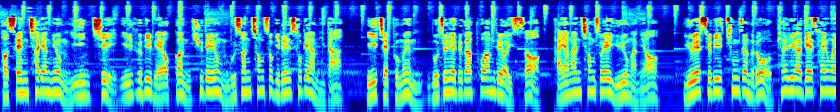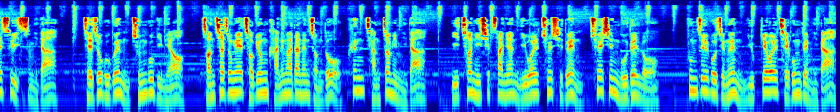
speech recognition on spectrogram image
더센 차량용 2인치 1흡입 에어컨 휴대용 무선 청소기를 소개합니다. 이 제품은 노즐 헤드가 포함되어 있어 다양한 청소에 유용하며 USB 충전으로 편리하게 사용할 수 있습니다. 제조국은 중국이며 전차종에 적용 가능하다는 점도 큰 장점입니다. 2024년 2월 출시된 최신 모델로 품질 보증은 6개월 제공됩니다.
